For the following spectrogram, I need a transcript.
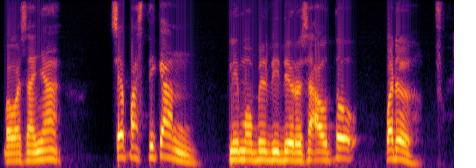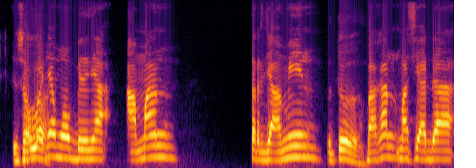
bahwasanya saya pastikan beli mobil di Derosa Auto, waduh, Insya Allah. pokoknya mobilnya aman, terjamin, Betul, bahkan masih ada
